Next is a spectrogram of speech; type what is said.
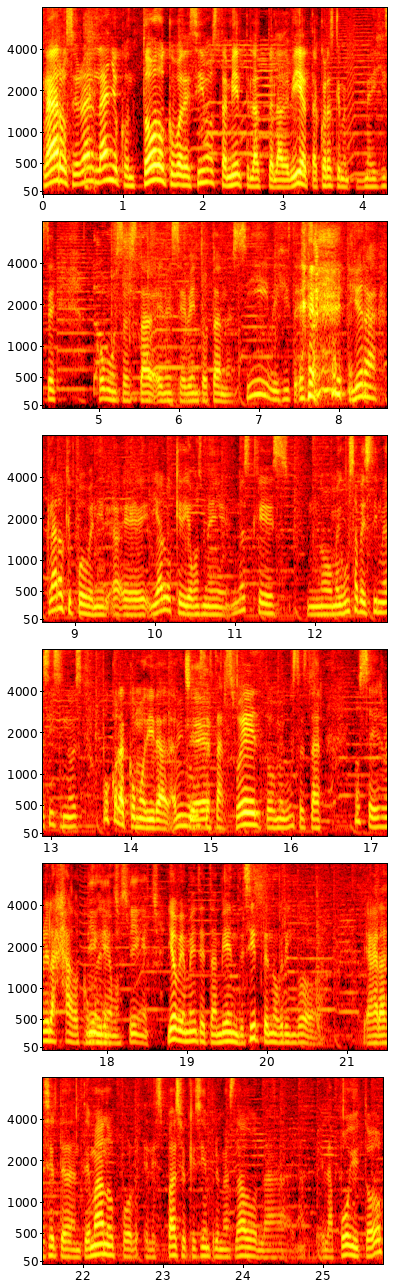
Claro, cerrar el año con todo, como decimos, también te la, te la debía. ¿Te acuerdas que me, me dijiste, cómo vas a estar en ese evento tan así? Me dijiste. y yo era, claro que puedo venir. Eh, y algo que, digamos, me, no es que es, no me gusta vestirme así, sino es un poco la comodidad. A mí me Sí. gusta estar suelto, me gusta estar, no sé, relajado, como Bien diríamos. hecho, bien hecho. Y obviamente también decirte, no gringo, y agradecerte de antemano por el espacio que siempre me has dado, la- el apoyo y todo.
